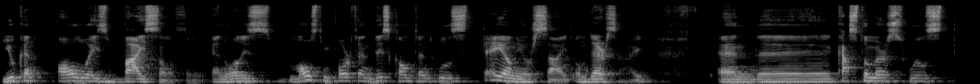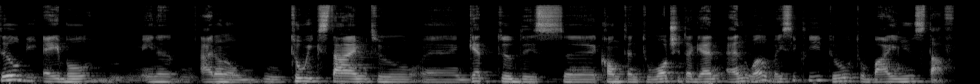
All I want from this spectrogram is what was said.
you can always buy something. And what is most important, this content will stay on your side, on their side, and uh, customers will still be able in a I don't know two weeks time to uh, get to this uh, content to watch it again and well basically to to buy new stuff.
